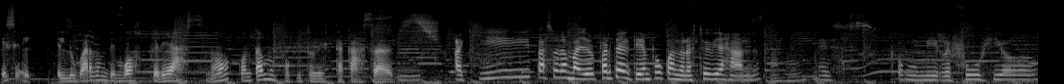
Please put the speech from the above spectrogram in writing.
es el, el lugar donde vos creás, ¿no? Contame un poquito de esta casa. Aquí paso la mayor parte del tiempo cuando no estoy viajando. Ujú. Es como mi refugio.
